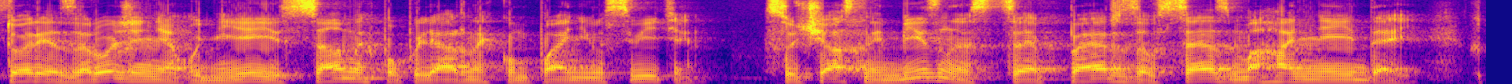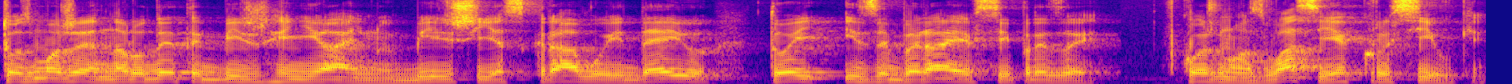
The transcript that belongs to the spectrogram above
Історія зародження однієї з самих популярних компаній у світі. Сучасний бізнес це перш за все змагання ідей. Хто зможе народити більш геніальну, більш яскраву ідею, той і забирає всі призи. В кожного з вас є кросівки.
